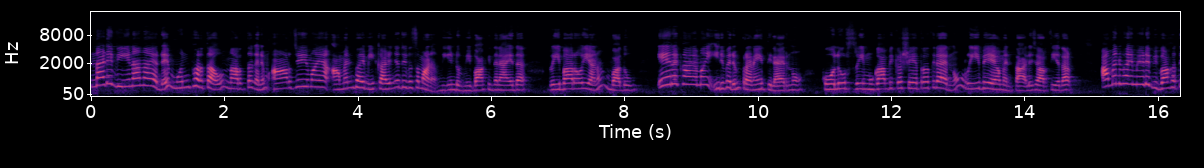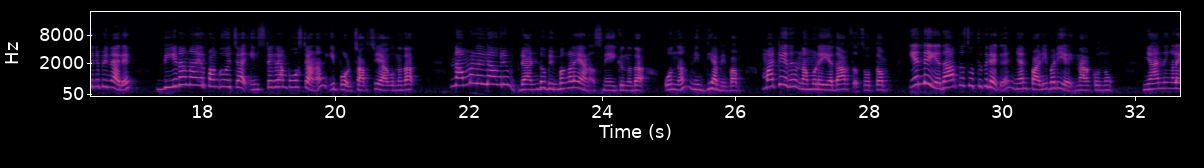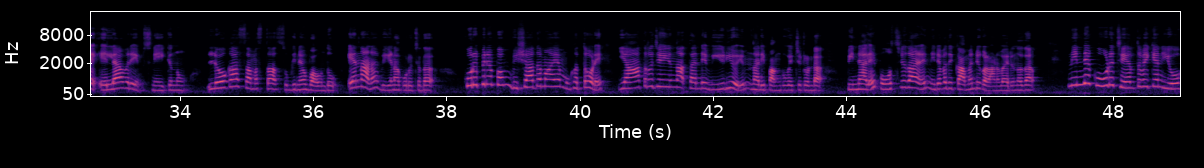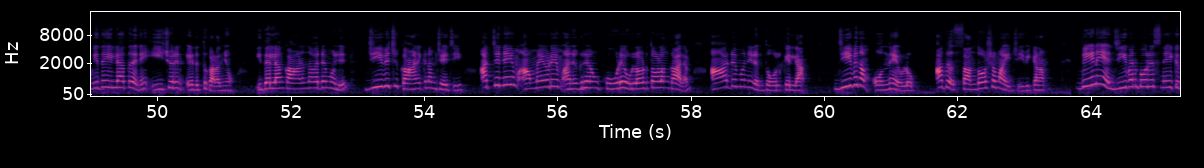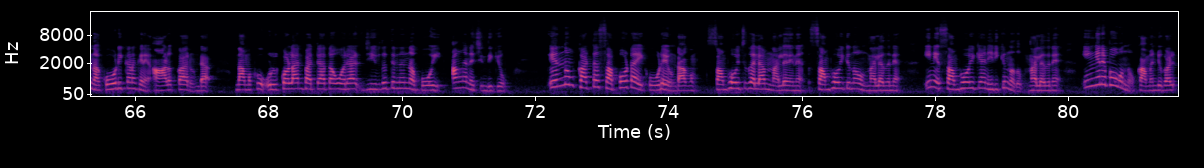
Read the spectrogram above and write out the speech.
നടി വീണ നായരുടെ മുൻ ഭർത്താവും നർത്തകനും ആർജയുമായ അമൻ ഭൈമി കഴിഞ്ഞ ദിവസമാണ് വീണ്ടും വിവാഹിതനായത്. റീബ റോയിയാണ് വധു. ഏറെക്കാലമായി ഇരുവരും പ്രണയത്തിലായിരുന്നു. കോലൂർ ശ്രീ മൂകാംബിക ക്ഷേത്രത്തിലായിരുന്നു റീബയെ അമൻ താലി ചാർത്തിയത്. അമൻ ഭൈമിയുടെ വിവാഹത്തിന് പിന്നാലെ വീണ നായർ പങ്കുവച്ച ഇൻസ്റ്റഗ്രാം പോസ്റ്റാണ് ഇപ്പോൾ ചർച്ചയാകുന്നത്. നമ്മളെല്ലാവരും രണ്ടു ബിംബങ്ങളെയാണ് സ്നേഹിക്കുന്നത്. ഒന്ന് മിഥ്യാബിംബം മറ്റേത് നമ്മുടെ യഥാർത്ഥ സ്വത്വം. എന്റെ യഥാർത്ഥ സ്വത്വത്തിലേക്ക് ഞാൻ പടിപടിയായി നടക്കുന്നു. ഞാൻ നിങ്ങളെ എല്ലാവരെയും സ്നേഹിക്കുന്നു. ലോക സമസ്ത സുഖിനോ ബൗന്തു എന്നാണ് വീണ കുറിച്ചത്. കുറിപ്പിനൊപ്പം വിഷാദമായ മുഖത്തോടെ യാത്ര ചെയ്യുന്ന തന്റെ വീഡിയോയും നടി പങ്കുവച്ചിട്ടുണ്ട്. പിന്നാലെ പോസ്റ്റിന് താഴെ നിരവധി കമന്റുകളാണ് വരുന്നത്. നിന്റെ കൂടെ ചേർത്ത് വയ്ക്കാൻ യോഗ്യതയില്ലാത്തതിനെ ഈശ്വരൻ എടുത്തു കളഞ്ഞു. ഇതെല്ലാം കാണുന്നവരുടെ മുന്നിൽ ജീവിച്ചു കാണിക്കണം ചേച്ചി. അച്ഛന്റെയും അമ്മയുടെയും അനുഗ്രഹം കൂടെ ഉള്ളിടത്തോളം കാലം ആരുടെ മുന്നിലും തോൽക്കില്ല. ജീവിതം ഒന്നേ ഉള്ളൂ. അത് സന്തോഷമായി ജീവിക്കണം. വീണയെ ജീവൻ പോലെ സ്നേഹിക്കുന്ന കോടിക്കണക്കിന് ആൾക്കാരുണ്ട്. നമുക്ക് ഉൾക്കൊള്ളാൻ പറ്റാത്ത ഒരാൾ ജീവിതത്തിൽ നിന്ന് പോയി അങ്ങനെ ചിന്തിക്കൂ. എന്നും കട്ട സപ്പോർട്ടായി കൂടെ ഉണ്ടാകും. സംഭവിച്ചതെല്ലാം നല്ലതിന് സംഭവിക്കുന്നതും നല്ലതിന് ഇനി സംഭവിക്കാനിരിക്കുന്നതും നല്ലതിന്. ഇങ്ങനെ പോകുന്നു കമന്റുകൾ.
